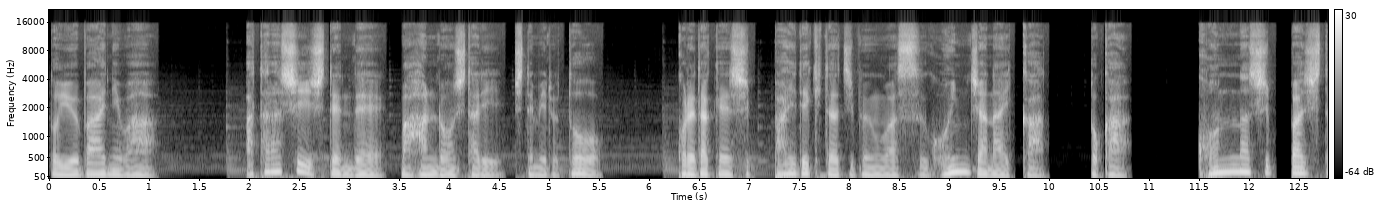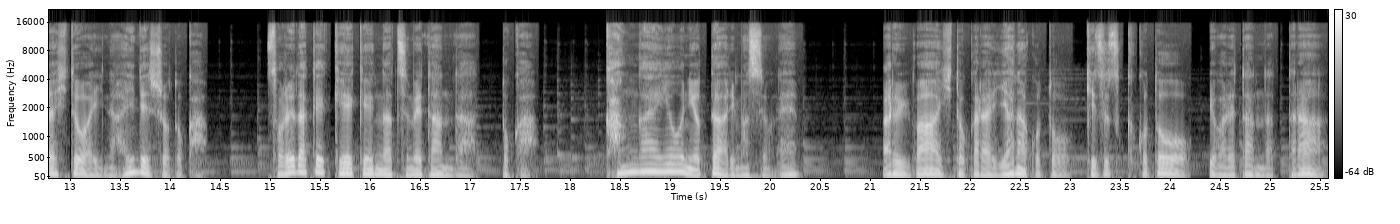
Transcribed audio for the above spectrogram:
という場合には新しい視点で、まあ、反論したりしてみるとこれだけ失敗できた自分はすごいんじゃないかとかこんな失敗した人はいないでしょとかそれだけ経験が積めたんだとか考えようによってはありますよね。あるいは人から嫌なこと傷つくことを言われたんだったら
